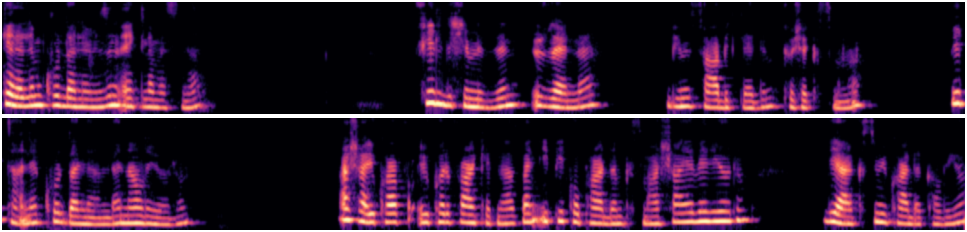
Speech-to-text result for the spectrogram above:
Gelelim kurdelemizin eklemesine. Fil dişimizin üzerine ipimi sabitledim köşe kısmını. Bir tane kurdelemden alıyorum. Aşağı yukarı, yukarı fark etmez. Ben ipi kopardığım kısmı aşağıya veriyorum. Diğer kısım yukarıda kalıyor.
